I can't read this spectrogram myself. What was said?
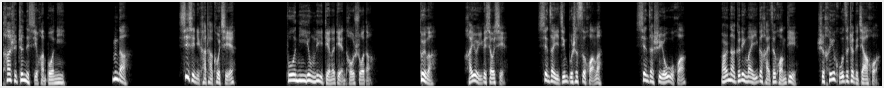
他是真的喜欢波尼。”嗯呐，谢谢你，卡塔库奇。波尼用力点了点头，说道：“对了，还有一个消息，现在已经不是四皇了，现在是有五皇，而那个另外一个海贼皇帝是黑胡子这个家伙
